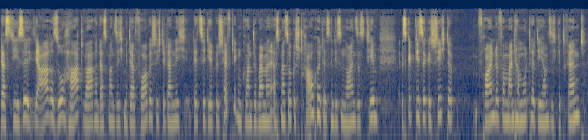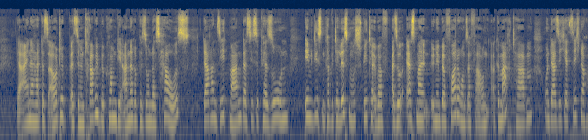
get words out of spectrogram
dass diese Jahre so hart waren, dass man sich mit der Vorgeschichte dann nicht dezidiert beschäftigen konnte, weil man erstmal so gestrauchelt ist in diesem neuen System. Es gibt diese Geschichte, Freunde von meiner Mutter, die haben sich getrennt der eine hat das Auto, also den Trabi bekommen, die andere Person das Haus. Daran sieht man, dass diese Personen in diesem Kapitalismus später über, also erstmal eine Überforderungserfahrung gemacht haben und da sich jetzt nicht noch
